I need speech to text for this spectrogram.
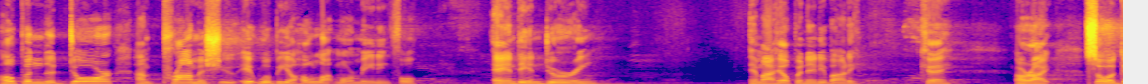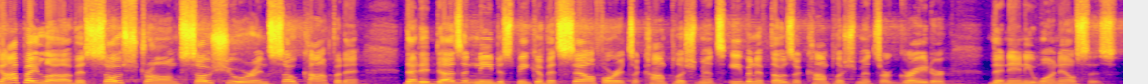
open the door, I promise you it will be a whole lot more meaningful and enduring. Am I helping anybody? Okay. All right. So agape love is so strong, so sure, and so confident that it doesn't need to speak of itself or its accomplishments, even if those accomplishments are greater than anyone else's.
